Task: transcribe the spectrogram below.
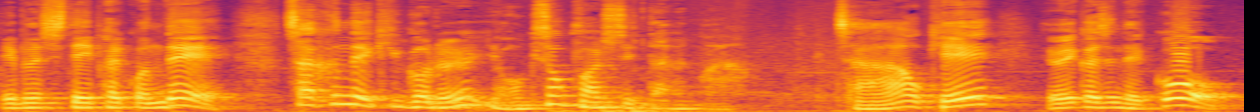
a분의 c 대입할 건데 자, 근데 그거를 여기서 구할 수 있다는 거야. 자, 오케이. 여기까지는 됐고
